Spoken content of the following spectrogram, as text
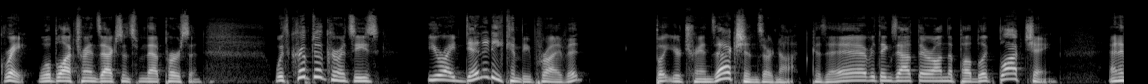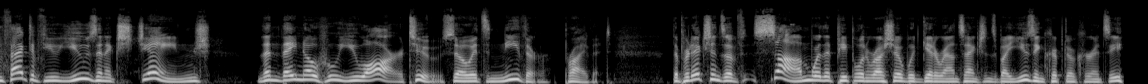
Great. We'll block transactions from that person. With cryptocurrencies, your identity can be private, but your transactions are not because everything's out there on the public blockchain. And in fact, if you use an exchange, then they know who you are too. So it's neither private. The predictions of some were that people in Russia would get around sanctions by using cryptocurrency,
